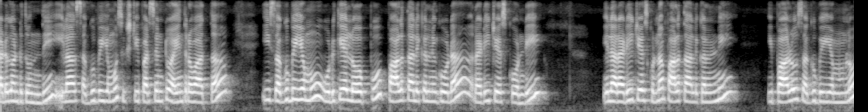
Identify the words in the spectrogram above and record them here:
అడుగంటుతుంది. ఇలా సగ్గుబియ్యము సిక్స్టీ పర్సెంట్ అయిన తర్వాత ఈ సగ్గుబియ్యము ఉడికేలోపు పాల తాలికల్ని కూడా రెడీ చేసుకోండి. ఇలా రెడీ చేసుకున్న పాల తాలికల్ని ఈ పాలు సగ్గు బియ్యంలో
